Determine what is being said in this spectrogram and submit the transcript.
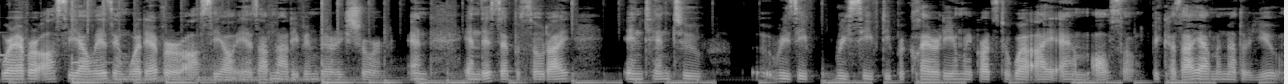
wherever Asiel is and whatever Asiel is. I'm not even very sure. And in this episode, I intend to receive receive deeper clarity in regards to what I am also, because I am another you.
